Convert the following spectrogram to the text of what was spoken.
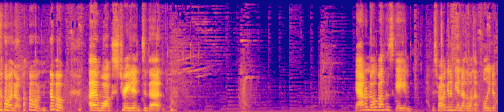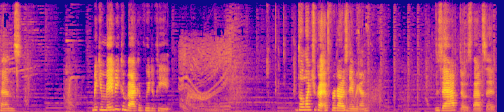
Oh, no. Oh, no. I walked straight into that. yeah, I don't know about this game. It's probably to be another one that fully depends. We can maybe come back if we defeat... The electric guy. I forgot his name again. Zapdos, that's it.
